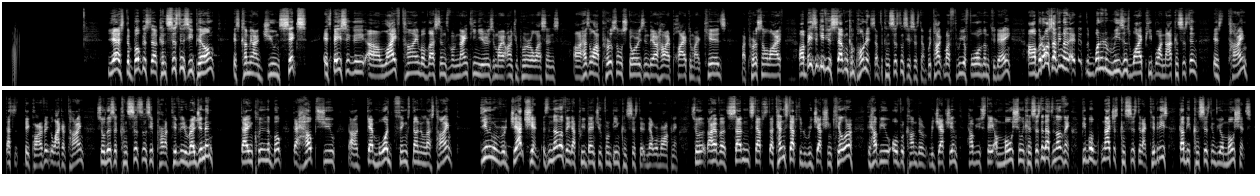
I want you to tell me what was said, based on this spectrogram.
Yes, the book is the Consistency Pill. It's coming on June 6th. It's basically a lifetime of lessons from 19 years of my entrepreneurial lessons. Uh, has a lot of personal stories in there, how I apply it to my kids, my personal life. Uh, basically, give you seven components of the consistency system. We talked about three or four of them today. Uh, but also, I think one of the reasons why people are not consistent is time. That's a big part of it, lack of time. So there's a consistency productivity regimen that I include in the book that helps you uh, get more things done in less time. Dealing with rejection is another thing that prevents you from being consistent in network marketing. So I have a seven steps, a 10 steps to the rejection killer to help you overcome the rejection, help you stay emotionally consistent. That's another thing. People, not just consistent activities, gotta be consistent with your emotions.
